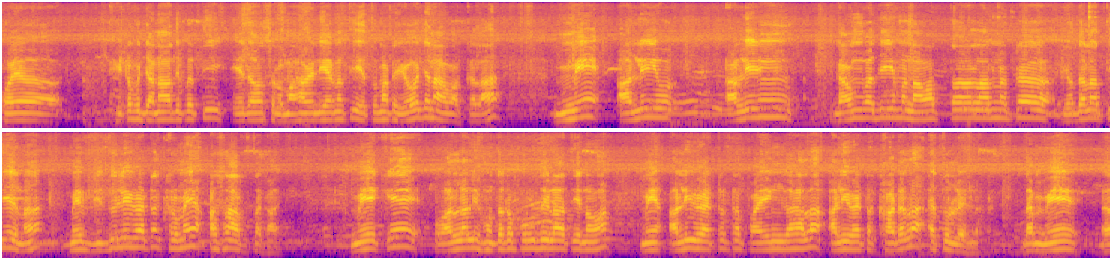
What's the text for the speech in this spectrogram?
ඔය හිටපු ජනාධිපති ඒ දවස්වල මහවැලි ඇමති එතුමාට යෝජනාවක් කළා මේ අලි අලින් ගම්වදීම නවත්වාලන්නට යොදලා තියෙන මේ විදුලි වැට ක්‍රමය අසාර්ථකයි. මේකේ වල්ලලි හොඳට පුරුදු වෙලා තියෙනවා මේ අලි වැටට පයින් ගහලා අලි වැට කඩලා ඇතුල් වෙන්න. දැන් මේ අ,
